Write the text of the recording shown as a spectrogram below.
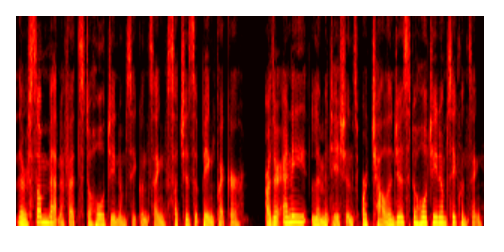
there are some benefits to whole genome sequencing, such as it being quicker. Are there any limitations or challenges to whole genome sequencing?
